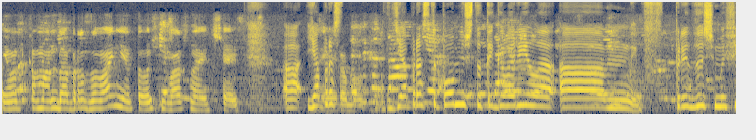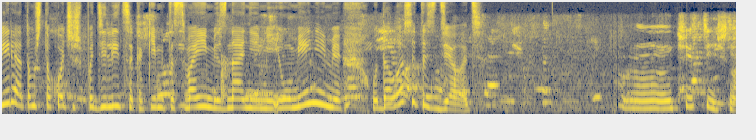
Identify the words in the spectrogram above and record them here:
И вот команда образования — это очень важная часть а, я просто, Я просто помню, что ты говорила а, в предыдущем эфире о том, что хочешь поделиться какими-то своими знаниями и умениями. Удалось это сделать? Частично.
